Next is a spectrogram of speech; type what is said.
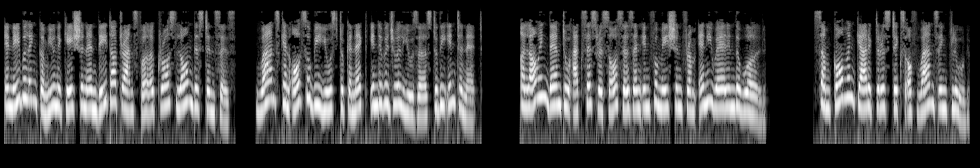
enabling communication and data transfer across long distances. WANs can also be used to connect individual users to the Internet, allowing them to access resources and information from anywhere in the world. Some common characteristics of WANs include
